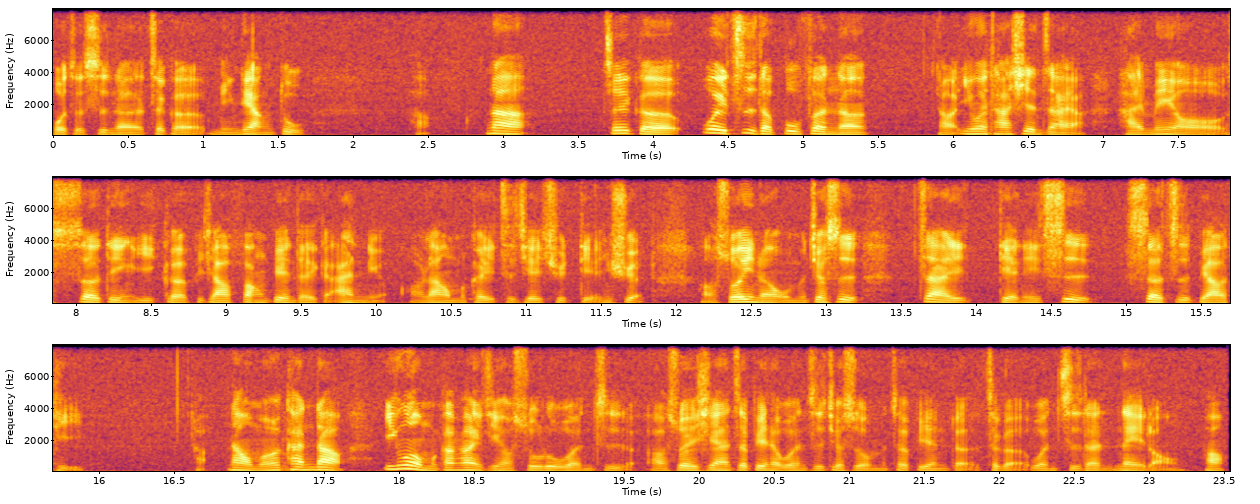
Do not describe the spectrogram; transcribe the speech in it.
或者是呢这个明亮度。好，那这个位置的部分呢，啊，因为它现在啊还没有设定一个比较方便的一个按钮啊，让我们可以直接去点选。好，所以呢，我们就是再点一次设置标题。好，那我们会看到，因为我们刚刚已经有输入文字了啊，所以现在这边的文字就是我们这边的这个文字的内容。好，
